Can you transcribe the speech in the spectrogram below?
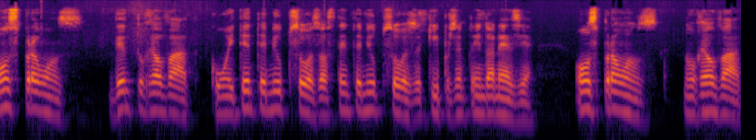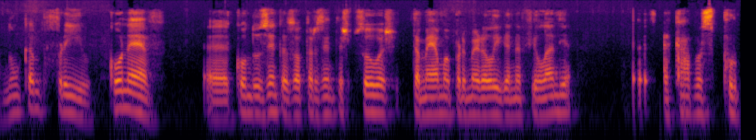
11 para 11, dentro do relevado, com 80 mil pessoas ou 70 mil pessoas, aqui, por exemplo, na Indonésia, 11 para 11, num relevado, num campo frio, com neve, uh, com 200 ou 300 pessoas, também é uma primeira liga na Finlândia, uh, acaba-se por,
